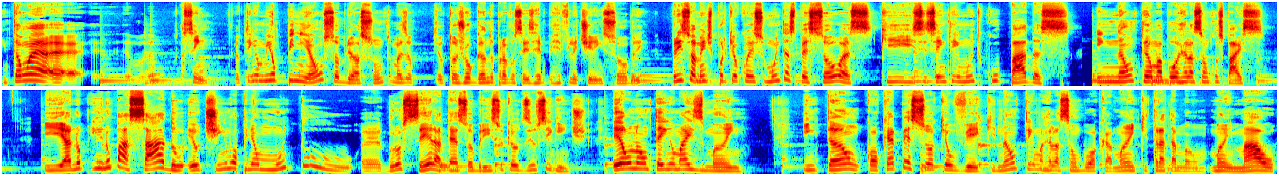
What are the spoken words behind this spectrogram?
Então é, é, é assim, eu tenho minha opinião sobre o assunto, mas eu, eu tô jogando para vocês refletirem sobre, principalmente porque eu conheço muitas pessoas que se sentem muito culpadas em não ter uma boa relação com os pais. E, no, e no passado eu tinha uma opinião muito é, grosseira até sobre isso, que eu dizia o seguinte: eu não tenho mais mãe. Então, qualquer pessoa que eu ver que não tem uma relação boa com a mãe, que trata a mãe mal,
